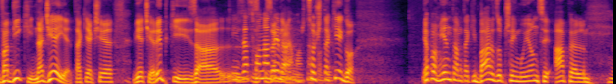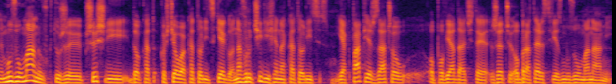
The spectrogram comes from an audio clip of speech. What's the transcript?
wabiki, nadzieje, tak jak się, wiecie, rybki za... Czyli zasłona za, dymna, można Coś powiedzieć. takiego. Ja pamiętam taki bardzo przejmujący apel muzułmanów, którzy przyszli do kościoła katolickiego, nawrócili się na katolicyzm. Jak papież zaczął opowiadać te rzeczy o braterstwie z muzułmanami,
